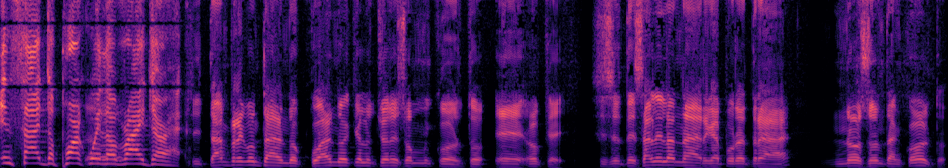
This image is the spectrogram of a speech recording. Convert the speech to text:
inside the park where the rides are at. Si están preguntando cuándo es que los chores son muy cortos, eh, ok. Si se te sale la narga por atrás, no son tan cortos.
